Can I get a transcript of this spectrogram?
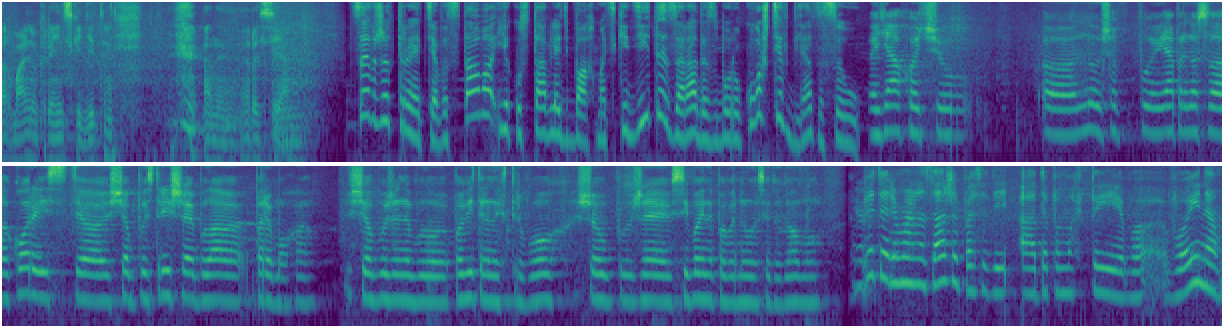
нормальні українські діти, а не росіяни. Це вже третя вистава, яку ставлять бахмацькі діти заради збору коштів для ЗСУ. Я хочу, е, ну, щоб я приносила користь, е, щоб швидше була перемога, щоб вже не було повітряних тривог, щоб вже всі воїни повернулися додому. В комп'ютері можна завжди посидіти, а допомогти воїнам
